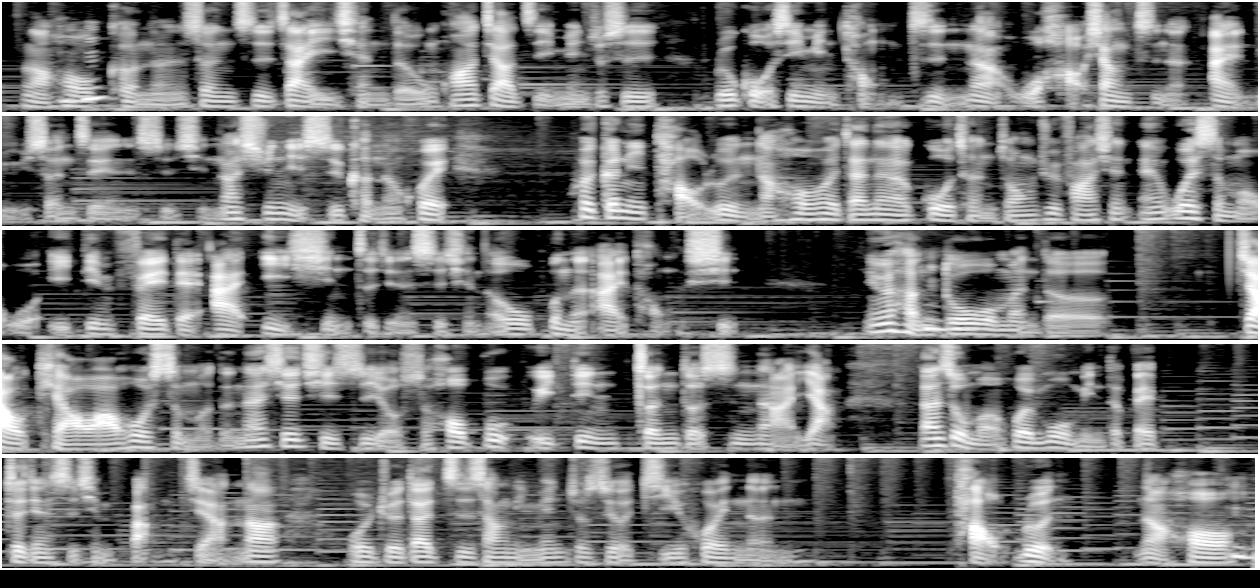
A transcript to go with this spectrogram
然后可能甚至在以前的文化价值里面，就是如果我是一名同志，那我好像只能爱女生这件事情。那心理师可能会会跟你讨论，然后会在那个过程中去发现，哎，为什么我一定非得爱异性这件事情，而我不能爱同性？因为很多我们的教条啊或什么的那些，其实有时候不一定真的是那样，但是我们会莫名的被。这件事情绑架，那我觉得在智商里面就是有机会能讨论，然后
